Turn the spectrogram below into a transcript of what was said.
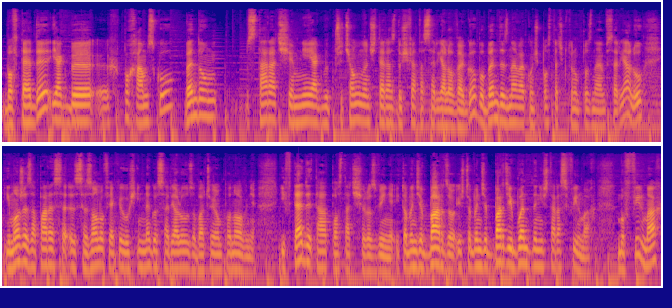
Bo wtedy jakby e, po chamsku będą starać się mnie jakby przyciągnąć teraz do świata serialowego, bo będę znał jakąś postać, którą poznałem w serialu i może za parę se sezonów jakiegoś innego serialu zobaczę ją ponownie. I wtedy ta postać się rozwinie. I to będzie bardzo, jeszcze będzie bardziej błędne niż teraz w filmach. Bo w filmach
